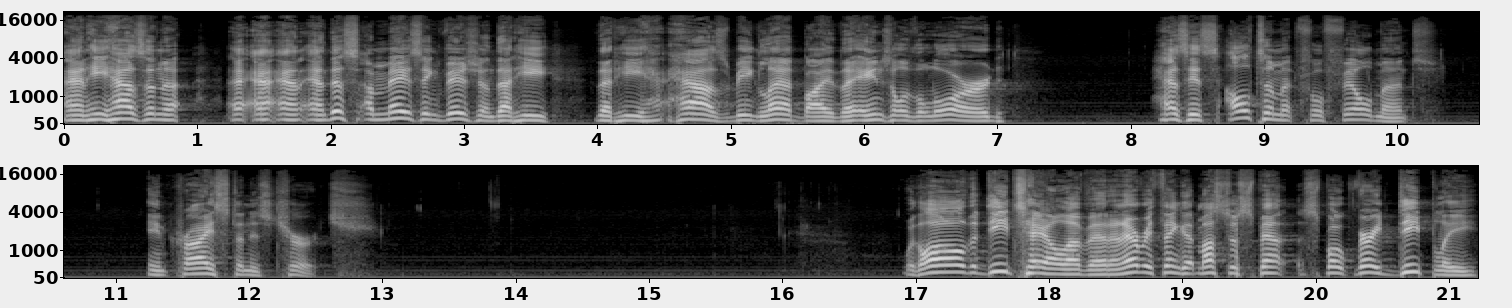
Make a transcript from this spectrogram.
And he has an, and, and this amazing vision that he, that he has, being led by the angel of the Lord, has its ultimate fulfillment in Christ and His church. With all the detail of it and everything that must have spent, spoke very deeply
